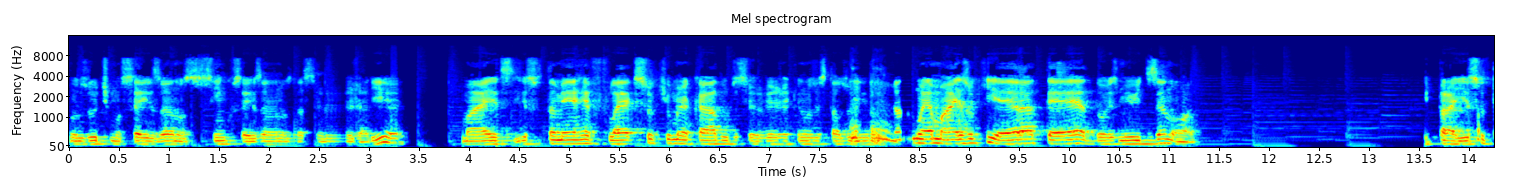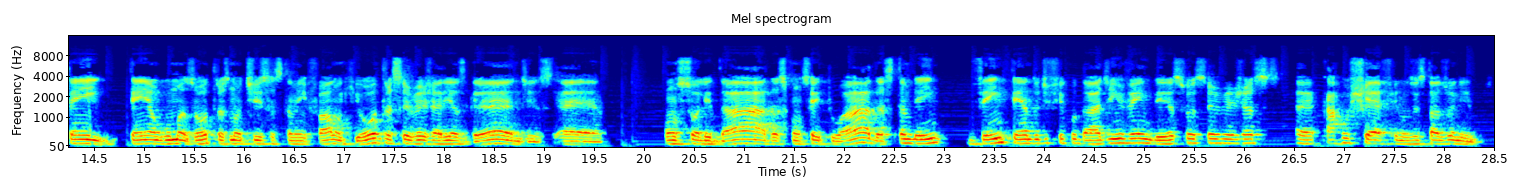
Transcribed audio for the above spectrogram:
nos últimos seis anos, cinco, seis anos da cervejaria, mas isso também é reflexo que o mercado de cerveja aqui nos Estados Unidos já não é mais o que era até 2019. Para isso tem, tem algumas outras notícias também falam que outras cervejarias grandes, é, consolidadas, conceituadas, também vêm tendo dificuldade em vender suas cervejas é, carro-chefe nos Estados Unidos.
